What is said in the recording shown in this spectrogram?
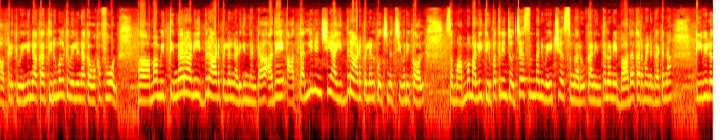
అక్కడికి వెళ్ళినాక తిరుమలకి వెళ్ళినాక ఒక ఫోన్ అమ్మ మీరు తిన్నారా? అని ఇద్దరు ఆడపిల్లల్ని అడిగిందంట. అదే ఆ తల్లి నుంచి ఆ ఇద్దరు ఆడపిల్లలకు వచ్చిన చివరి కాల్. సో మా అమ్మ మళ్ళీ తిరుపతి నుంచి వచ్చేస్తుందని వెయిట్ చేస్తున్నారు. కానీ ఇంతలోనే బాధాకరమైన ఘటన. టీవీలో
